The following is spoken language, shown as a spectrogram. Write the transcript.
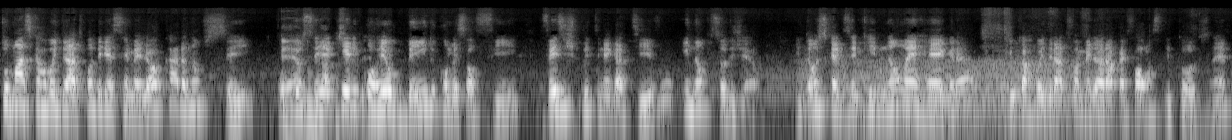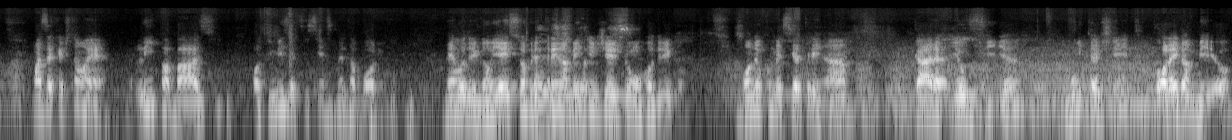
tomasse carboidrato, poderia ser melhor? Cara, não sei. O é, que eu sei é que ele correu bem do começo ao fim, fez split negativo e não precisou de gel. Então, isso quer dizer que não é regra que o carboidrato vai melhorar a performance de todos, né? Mas a questão é, limpa a base, otimiza a eficiência metabólica. Né, Rodrigão? E aí, sobre é treinamento em jejum, Rodrigo. Quando eu comecei a treinar, cara, eu via muita gente, colega meu,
